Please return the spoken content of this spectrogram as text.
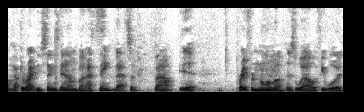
I'll have to write these things down, but I think that's about it. Pray for Norma as well, if you would.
